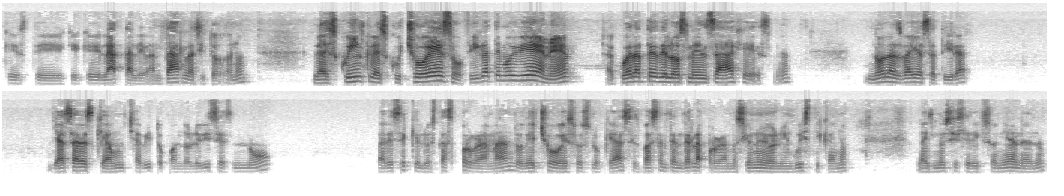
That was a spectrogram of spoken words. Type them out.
Que, este, que, que lata levantarlas y todo, ¿no? La escuincla escuchó eso, fíjate muy bien, ¿eh? Acuérdate de los mensajes, ¿no? No las vayas a tirar. Ya sabes que a un chavito cuando le dices no, parece que lo estás programando. De hecho, eso es lo que haces. Vas a entender la programación neurolingüística, ¿no? La hipnosis ericksoniana, ¿no?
